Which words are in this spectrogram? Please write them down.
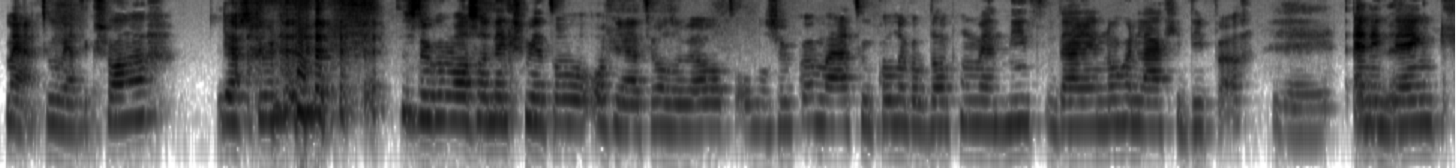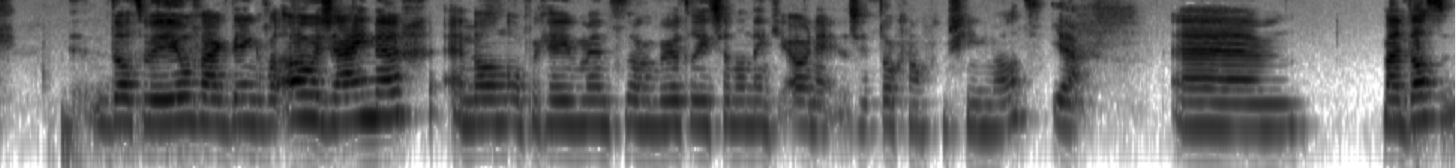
maar ja, toen werd ik zwanger. Dus, ja. toen, dus toen was er niks meer te... Of ja, toen was er wel wat te onderzoeken. Maar toen kon ik op dat moment niet daarin nog een laagje dieper. Nee. En, en ik denk dat we heel vaak denken van, oh, we zijn er. En dan op een gegeven moment dan gebeurt er iets en dan denk je, oh nee, er zit toch nog misschien wat. Ja. Um, maar dat,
